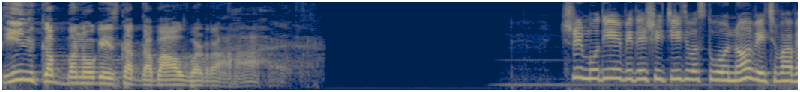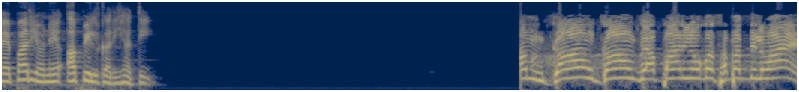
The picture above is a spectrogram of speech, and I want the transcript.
तीन कब बनोगे इसका दबाव बढ़ रहा है શ્રી મોદીએ વિદેશી ચીજ વસ્તુઓ ન વેચવા વેપારીઓને અપીલ કરી હતી हम गाँव गाँव व्यापारियों को शपथ दिलवाएँ।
